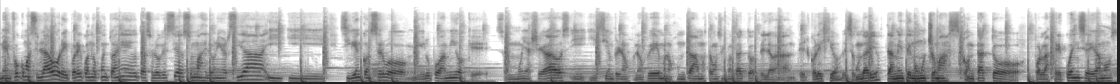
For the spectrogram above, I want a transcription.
me enfoco más en la obra y por ahí cuando cuento anécdotas o lo que sea son más de la universidad y, si bien conservo mi grupo de amigos que son muy allegados y, siempre nos, vemos, nos juntamos, estamos en contacto del colegio, del secundario, también tengo mucho más contacto por la frecuencia, digamos,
